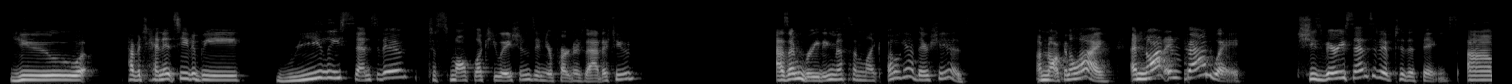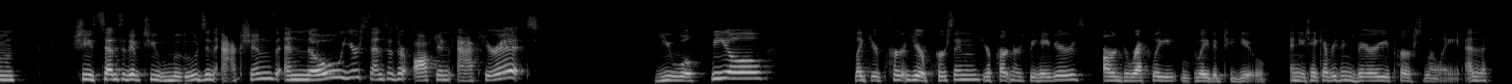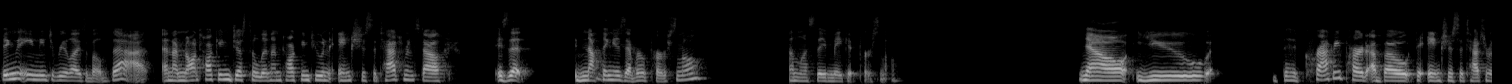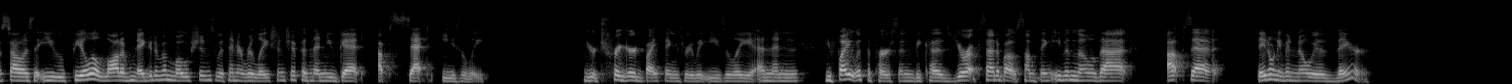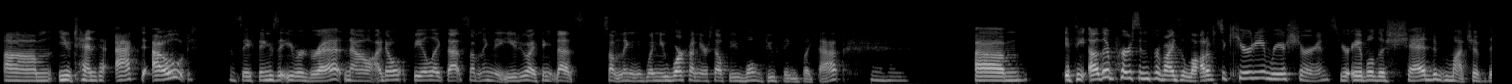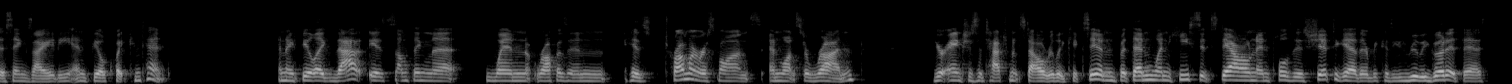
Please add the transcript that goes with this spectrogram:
you have a tendency to be really sensitive to small fluctuations in your partner's attitude. As I'm reading this, I'm like, oh, yeah, there she is. I'm not going to lie. And not in a bad way. She's very sensitive to the things. Um, she's sensitive to moods and actions. And though your senses are often accurate, you will feel like your per- your person, your partner's behaviors are directly related to you and you take everything very personally. And the thing that you need to realize about that, and I'm not talking just to Lynn, I'm talking to an anxious attachment style, is that nothing is ever personal unless they make it personal. Now, you, the crappy part about the anxious attachment style is that you feel a lot of negative emotions within a relationship and then you get upset easily. You're triggered by things really easily. And then you fight with the person because you're upset about something, even though that upset they don't even know is there. Um, you tend to act out and say things that you regret. Now, I don't feel like that's something that you do. I think that's something when you work on yourself, you won't do things like that. Mm-hmm. Um, if the other person provides a lot of security and reassurance, you're able to shed much of this anxiety and feel quite content. And I feel like that is something that when Rafa's in his trauma response and wants to run, your anxious attachment style really kicks in. But then when he sits down and pulls his shit together because he's really good at this,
